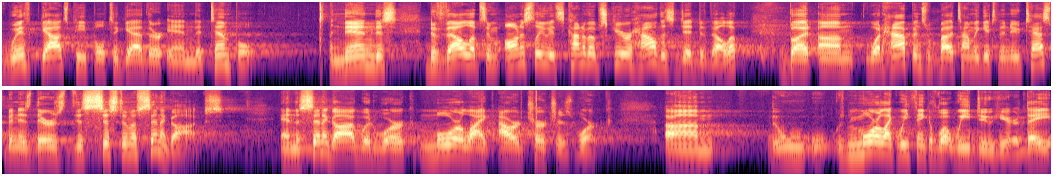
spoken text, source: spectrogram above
with God's people together in the temple. And then this develops, and honestly, it's kind of obscure how this did develop. But um, what happens by the time we get to the New Testament is there's this system of synagogues. And the synagogue would work more like our churches work. Um, more like we think of what we do here. They,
